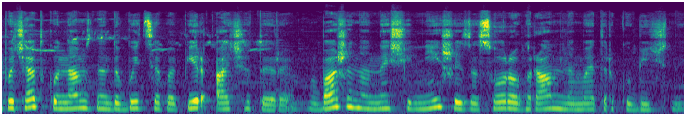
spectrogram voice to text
початку нам знадобиться папір А4, бажано не щільніший за 40 грам на метр кубічний.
